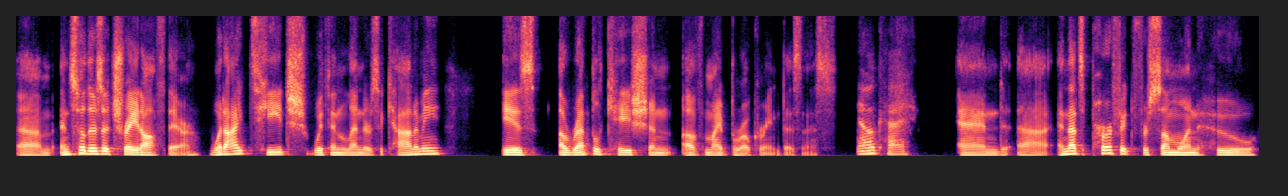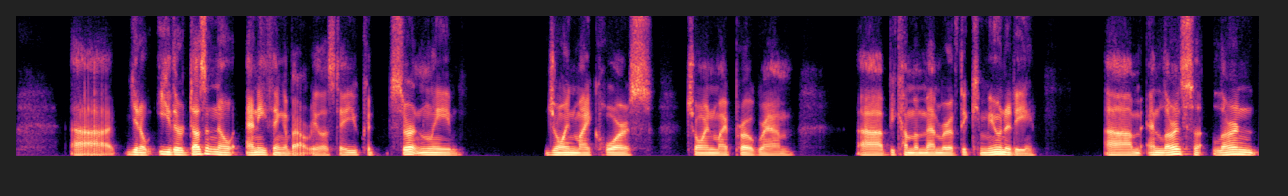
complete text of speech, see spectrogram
Um, and so there's a trade-off there. What I teach within Lenders Academy is a replication of my brokering business. Okay. And uh, and that's perfect for someone who uh, you know, either doesn't know anything about real estate. You could certainly join my course, join my program, uh, become a member of the community, um, and learn learn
